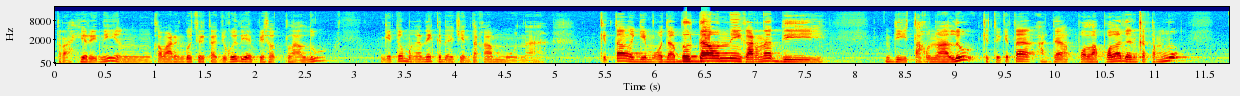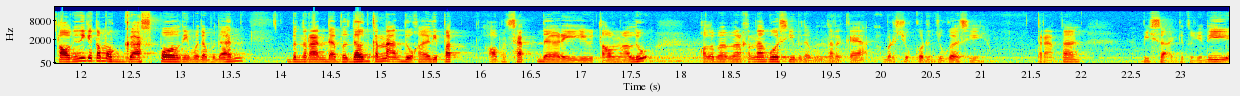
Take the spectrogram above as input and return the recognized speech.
terakhir ini yang kemarin gue cerita juga di episode lalu gitu mengenai kedai cinta kamu. Nah kita lagi mau double down nih karena di di tahun lalu gitu kita ada pola-pola dan ketemu. Tahun ini kita mau gaspol nih mudah-mudahan beneran double down kena dua kali lipat omset dari tahun lalu kalau benar-benar kena gue sih benar-benar kayak bersyukur juga sih. Ternyata bisa gitu. Jadi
